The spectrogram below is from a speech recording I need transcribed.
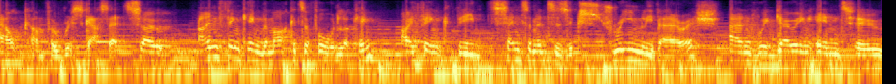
outcome for risk assets. So I'm thinking the markets are forward looking. I think the sentiment is extremely bearish, and we're going into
